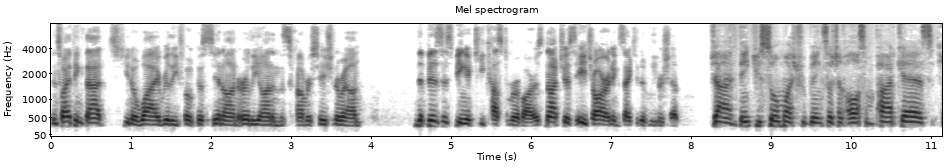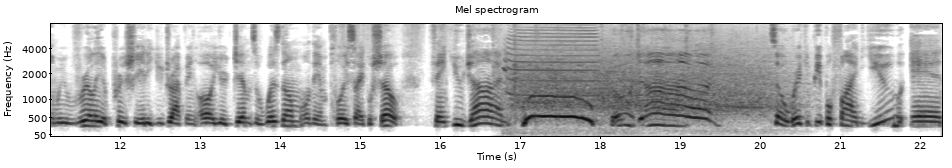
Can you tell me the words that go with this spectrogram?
And so I think that's, you know, why I really focused in on early on in this conversation around the business being a key customer of ours, not just HR and executive leadership. John, thank you so much for being such an awesome podcast, and we really appreciated you dropping all your gems of wisdom on the Employee Cycle Show. Thank you, John. Woo! Go, John! So, where can people find you? And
